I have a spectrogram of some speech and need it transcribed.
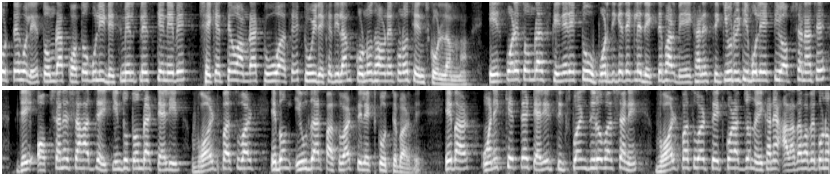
করতে হলে তোমরা কতগুলি ডেসিমেল প্লেসকে নেবে, সেক্ষেত্রেও আমরা টু আছে টুই রেখে দিলাম, কোনো ধরনের কোনো চেঞ্জ করলাম না। এরপরে তোমরা স্ক্রিনের একটু উপর দিকে দেখলে দেখতে পারবে, এখানে সিকিউরিটি বলে একটি অপশান আছে, যেই অপশানের সাহায্যেই কিন্তু তোমরা ট্যালির ভল্ট পাসওয়ার্ড এবং ইউজার পাসওয়ার্ড সিলেক্ট করতে পারবে। এবার অনেক ক্ষেত্রে ট্যালির সিক্স পয়েন্ট জিরো ভার্সানে ভল্ট পাসওয়ার্ড সেট করার জন্য এখানে আলাদাভাবে কোনো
